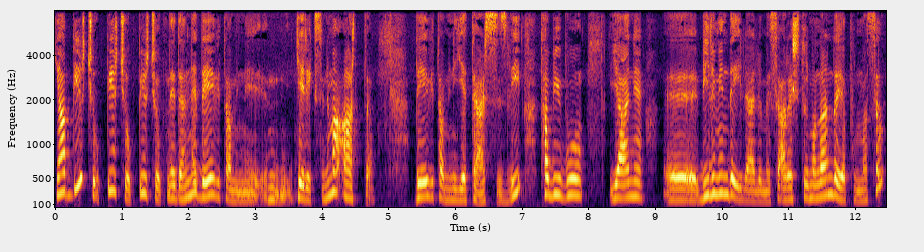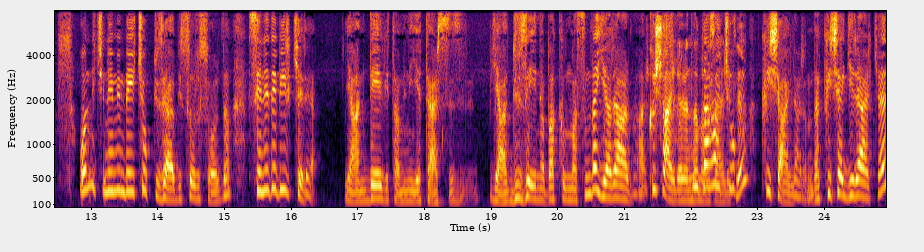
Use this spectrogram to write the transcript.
Ya birçok birçok birçok nedenle D vitamini gereksinimi arttı. D vitamini yetersizliği. Tabii bu yani e, bilimin de ilerlemesi, araştırmaların da yapılması. Onun için Emin Bey çok güzel bir soru sordu. Senede bir kere yani D vitamini yetersiz ya düzeyine bakılmasında yarar var. Kış aylarında Bu mı daha özellikle? çok kış aylarında. Kışa girerken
